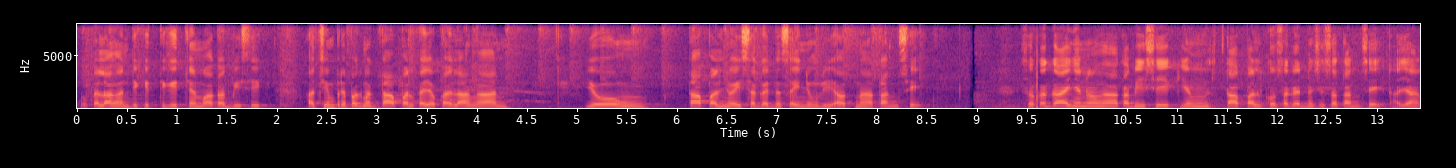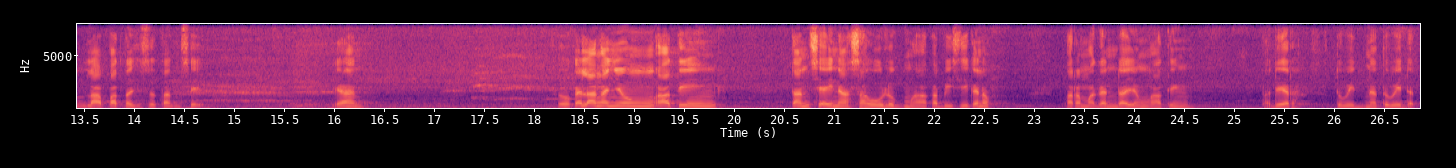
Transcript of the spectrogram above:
So kailangan dikit-dikit yan mga kabisik. At siyempre pag nagtapal kayo, kailangan yung tapal nyo ay sagad na sa inyong layout na tansi. So kagaya niya mga kabisik, yung tapal ko sagad na siya sa tansi. Ayan, lapat na siya sa tansi. Yan. So kailangan yung ating tansi ay nasa hulog mga kabisik ano para maganda yung ating pader. Tuwid na tuwid at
